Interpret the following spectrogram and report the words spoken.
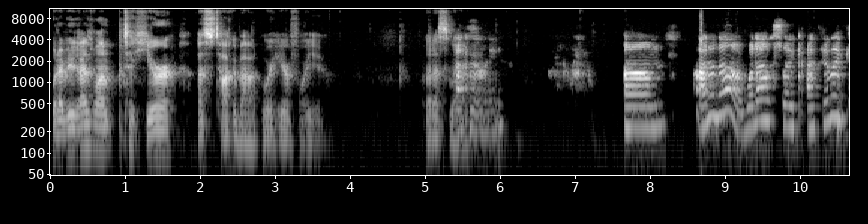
whatever you guys want to hear us talk about, we're here for you. Let us know. Definitely. Um, I don't know. What else? Like, I feel like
